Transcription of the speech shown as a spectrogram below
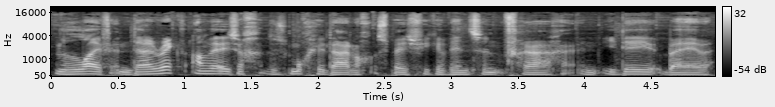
live en direct aanwezig. Dus mocht je daar nog specifieke wensen, vragen en ideeën bij hebben,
